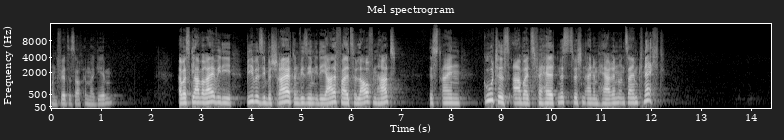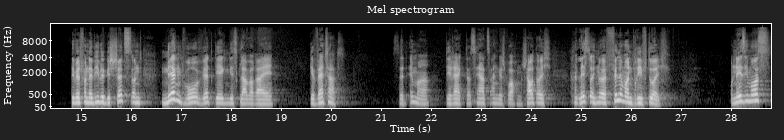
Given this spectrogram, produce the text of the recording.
und wird es auch immer geben. Aber Sklaverei, wie die Bibel sie beschreibt und wie sie im Idealfall zu laufen hat, ist ein gutes Arbeitsverhältnis zwischen einem Herren und seinem Knecht. Sie wird von der Bibel geschützt und Nirgendwo wird gegen die Sklaverei gewettert. Es wird immer direkt das Herz angesprochen. Schaut euch, lest euch nur Philemon-Brief durch. Onesimus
